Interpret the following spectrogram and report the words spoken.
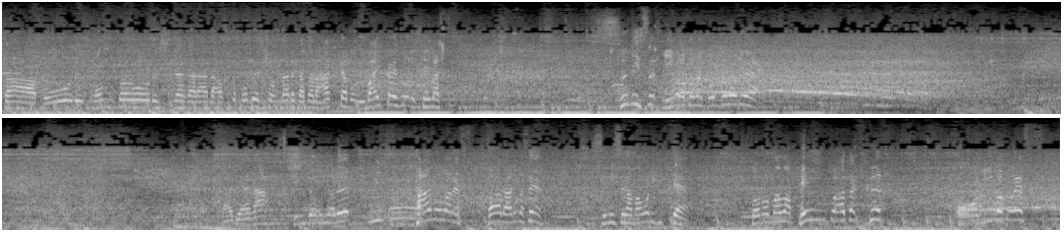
さあボールコントロールしながらラストポゼッションになるかただ秋田も奪い返そうとしています。スミス見事なコントロールガディアがスピードに乗るターンオーバーですファウルありませんスミスが守りきってそのままペイントアタック。お見事です。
